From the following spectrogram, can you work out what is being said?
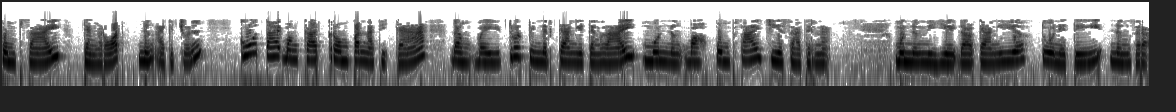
ពុម្ពផ្សាយទាំងរដ្ឋនិងឯកជន គួរតែបង្កើតក្រុមបណ្ណាធិការដើម្បីត្រួតពិនិត្យការងារទាំងឡាយមុននឹងបោះពុម្ពផ្សាយជាសាធារណៈមុននឹងនិយាយដល់ការងារតួនាទីនិងសារៈ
